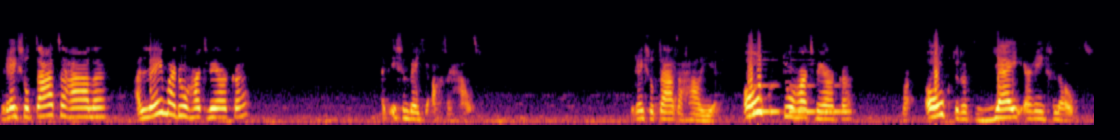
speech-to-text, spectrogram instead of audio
Resultaten halen alleen maar door hard werken. Het is een beetje achterhaald. Resultaten haal je ook door hard werken, maar ook doordat jij erin gelooft.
